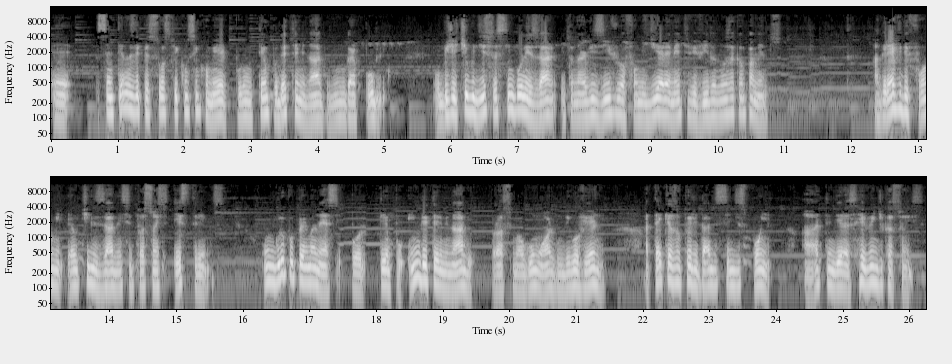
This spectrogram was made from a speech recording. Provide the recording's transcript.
é, centenas de pessoas ficam sem comer por um tempo determinado num lugar público. O objetivo disso é simbolizar e tornar visível a fome diariamente vivida nos acampamentos. A greve de fome é utilizada em situações extremas. Um grupo permanece por tempo indeterminado próximo a algum órgão de governo até que as autoridades se disponham a atender às reivindicações.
